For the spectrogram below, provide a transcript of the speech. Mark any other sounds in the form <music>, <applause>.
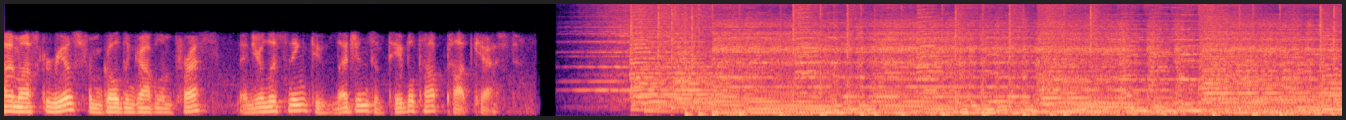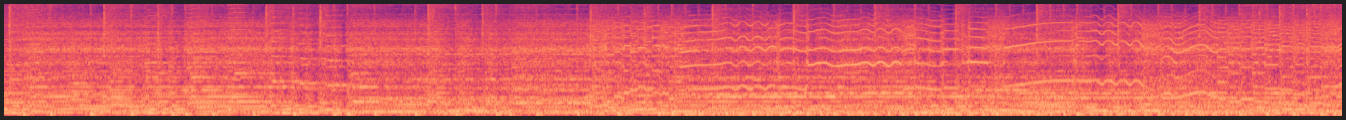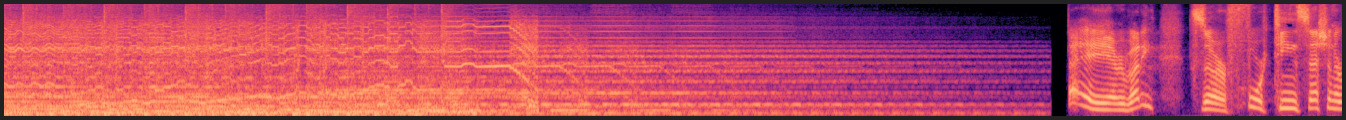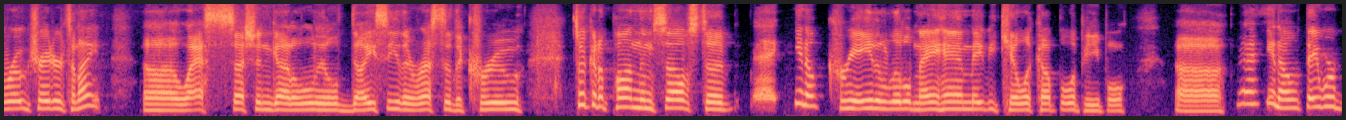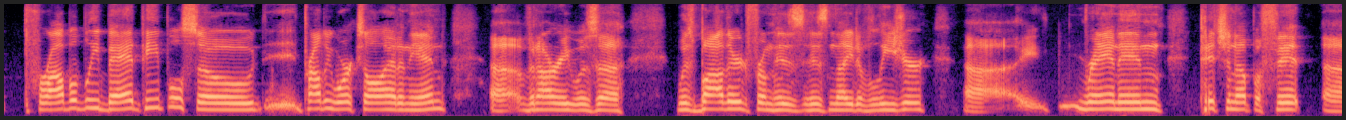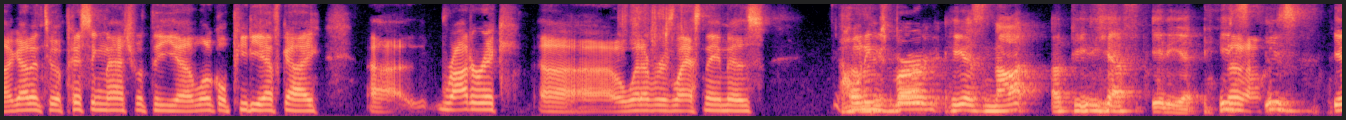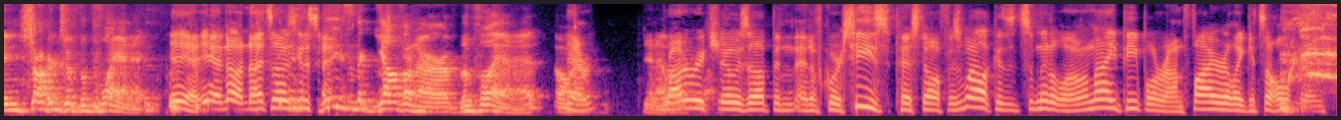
I'm Oscar Rios from Golden Goblin Press, and you're listening to Legends of Tabletop Podcast. Everybody. This is our 14th session of Rogue Trader tonight. Uh, last session got a little dicey. The rest of the crew took it upon themselves to, eh, you know, create a little mayhem, maybe kill a couple of people. Uh, eh, you know, they were probably bad people, so it probably works all out in the end. Uh, Venari was uh, was bothered from his his night of leisure. Uh, ran in, pitching up a fit uh, I got into a pissing match with the uh, local PDF guy, uh, Roderick, uh, whatever his last name is. Honingsburg. He is not a PDF idiot. He's no, no. he's in charge of the planet. Yeah, yeah, no, no that's what I was going to say. He's the governor of the planet. Or, yeah. You know, Roderick shows up, and, and of course he's pissed off as well because it's the middle of the night. People are on fire, like it's a whole thing. <laughs>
